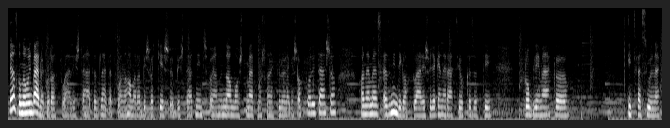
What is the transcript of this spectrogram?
Én azt gondolom, hogy bármikor aktuális, tehát ez lehetett volna hamarabb is, vagy később is, tehát nincs olyan, hogy na most, mert most van egy különleges aktualitása, hanem ez, ez mindig aktuális, hogy a generációk közötti problémák itt feszülnek,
